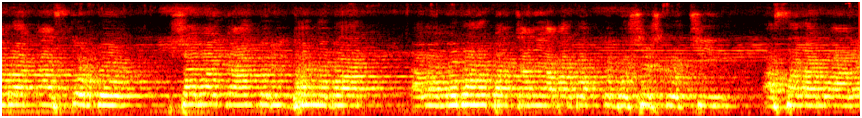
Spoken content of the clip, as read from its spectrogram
আমরা কাজ করব। সবাইকে আন্তরিক ধন্যবাদ এবং মোবারকবাদ জানিয়ে আমার বক্তব্য শেষ করছি। আসসালামু আলাইকুম।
